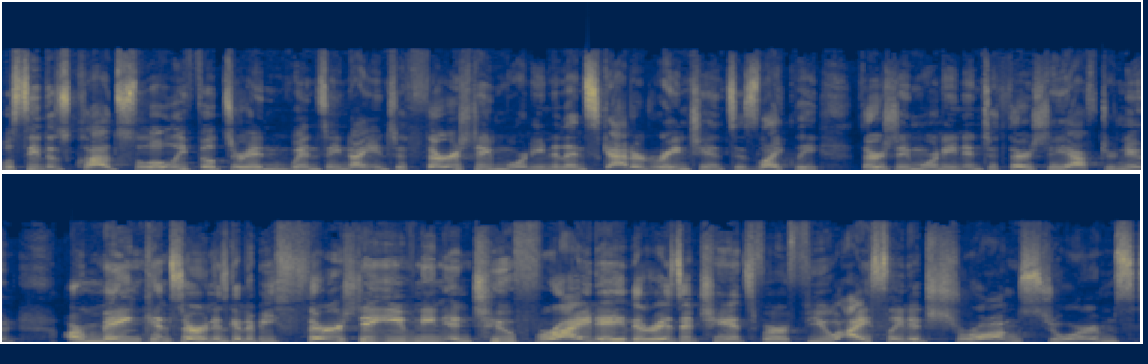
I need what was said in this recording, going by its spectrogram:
We'll see those clouds slowly filter in Wednesday night into Thursday morning, and then scattered rain chances likely Thursday morning into Thursday afternoon. Our main concern is going to be Thursday evening into Friday. There is a chance for a few isolated strong storms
